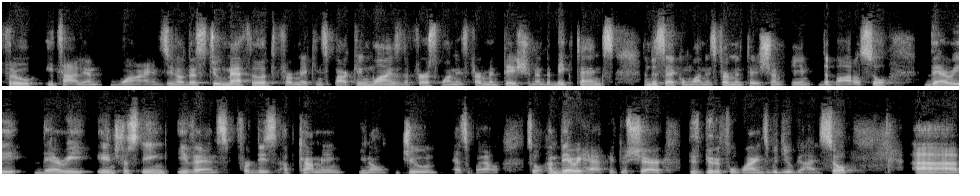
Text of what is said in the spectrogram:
through Italian wines. You know, there's two methods for making sparkling wines. The first one is fermentation in the big tanks, and the second one is fermentation in the bottle. So very, very interesting events for this upcoming, you know, June as well. So I'm very happy to share these beautiful wines with you guys. So uh,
